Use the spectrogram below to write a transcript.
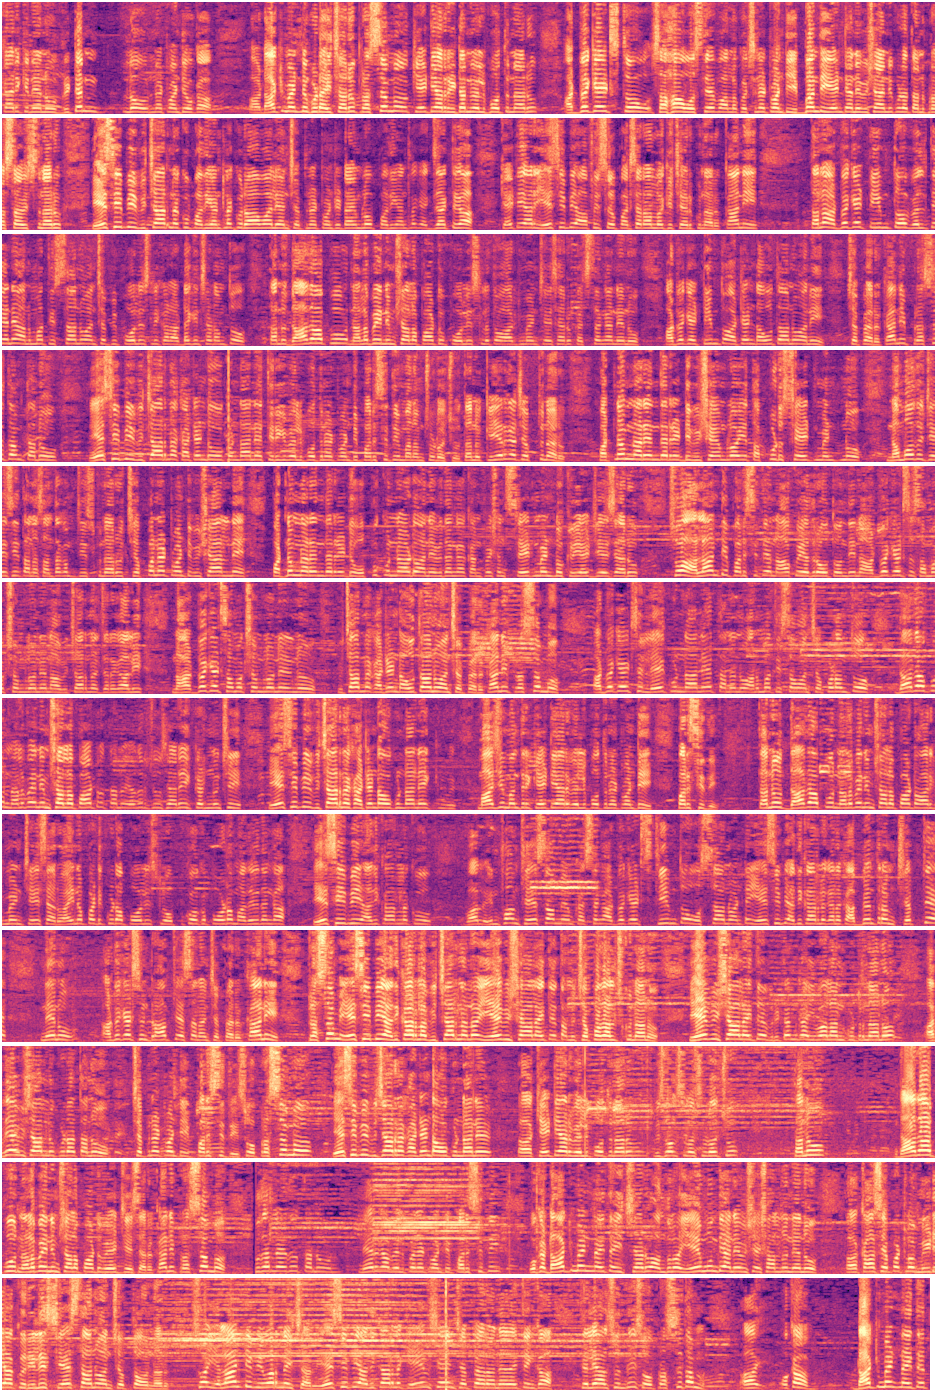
అధికారికి నేను రిటర్న్లో ఉన్నటువంటి ఒక డాక్యుమెంట్ని కూడా ఇచ్చారు. ప్రస్తుతం కేటీఆర్ రిటర్న్ వెళ్ళిపోతున్నారు. అడ్వకేట్స్తో సహా వస్తే వాళ్ళకు వచ్చినటువంటి ఇబ్బంది ఏంటి అనే విషయాన్ని కూడా తను ప్రస్తావిస్తున్నారు. ఏసీబీ విచారణకు పది గంటలకు రావాలి అని చెప్పినటువంటి టైంలో పది గంటలకు ఎగ్జాక్ట్గా కేటీఆర్ ఏసీబీ ఆఫీసు పరిసరాల్లోకి చేరుకున్నారు. కానీ తన అడ్వకేట్ టీంతో వెళ్తేనే అనుమతిస్తాను అని చెప్పి పోలీసులు ఇక్కడ అడ్డగించడంతో తను దాదాపు నలభై నిమిషాల పాటు పోలీసులతో ఆర్గ్యుమెంట్ చేశారు. ఖచ్చితంగా నేను అడ్వకేట్ టీంతో అటెండ్ అవుతాను అని చెప్పారు. కానీ ప్రస్తుతం తను ఏసీబీ విచారణకు అటెండ్ అవ్వకుండానే తిరిగి వెళ్ళిపోతున్నటువంటి పరిస్థితి మనం చూడొచ్చు. తను క్లియర్గా చెప్తున్నారు. పట్నం నరేందర్ రెడ్డి విషయంలో ఈ తప్పుడు స్టేట్మెంట్ను నమోదు చేసి తన సంతకం తీసుకున్నారు. చెప్పనటువంటి విషయాలనే పట్నం నరేందర్ రెడ్డి ఒప్పుకున్నాడు అనే విధంగా కన్ఫెషన్ స్టేట్మెంట్ను క్రియేట్ చేశారు. సో అలాంటి పరిస్థితే నాకు ఎదురవుతోంది. నా అడ్వకేట్స్ సమక్షంలోనే నా విచారణ జరగాలి. నా అడ్వకేట్ సమక్షంలో నేను విచారణకు అటెండ్ అవుతాను అని చెప్పారు. కానీ ప్రస్తుతం అడ్వకేట్స్ లేకుండానే తనను అనుమతిస్తామని చెప్పడంతో దాదాపు నలభై నిమిషాల పాటు తను ఎదురు చూశారు. ఇక్కడ నుంచి ఏసీబీ విచారణకు అటెండ్ అవ్వకుండానే మాజీ మంత్రి కేటీఆర్ వెళ్ళిపోతున్నటువంటి పరిస్థితి. తను దాదాపు నలభై నిమిషాల పాటు ఆర్గ్యుమెంట్ చేశారు. అయినప్పటికీ కూడా పోలీసులు ఒప్పుకోకపోవడం అదేవిధంగా ఏసీబీ అధికారులకు వాళ్ళు ఇన్ఫార్మ్ చేస్తాం మేము ఖచ్చితంగా అడ్వకేట్స్ టీంతో వస్తాను అంటే ఏసీబీ అధికారులు కనుక అభ్యంతరం చెప్తే నేను అడ్వకేట్స్ని డ్రాప్ చేస్తానని చెప్పారు. కానీ ప్రస్తుతం ఏసీబీ అధికారుల విచారణలో ఏ విషయాలైతే తను చెప్పదలుచుకున్నాను ఏ విషయాలైతే రిటర్న్గా ఇవ్వాలనుకుంటున్నానో అదే విషయాలను కూడా తను చెప్పినటువంటి పరిస్థితి. సో ప్రస్తుతం ఏసీబీ విచారణకు అటెండ్ అవ్వకుండానే కేటీఆర్ వెళ్ళిపోతున్నారు. విజువల్స్లో చూడవచ్చు చూడొచ్చు. తను దాదాపు నలభై నిమిషాల పాటు వెయిట్ చేశారు. కానీ ప్రస్తుతం కుదరలేదు. తను నేరుగా వెళ్ళిపోయినటువంటి పరిస్థితి. ఒక డాక్యుమెంట్ అయితే ఇచ్చారు. అందులో ఏముంది అనే విశేషాలను నేను కాసేపట్లో మీడియాకు రిలీజ్ చేస్తాను అని చెప్తా ఉన్నారు. సో ఎలాంటి వివరణ ఇచ్చారు? ఏసీబీ అధికారులకు ఏ విషయం చెప్పారు అనేది అయితే ఇంకా తెలియాల్సి ఉంది. సో ప్రస్తుతం ఒక డాక్యుమెంట్ అయితే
